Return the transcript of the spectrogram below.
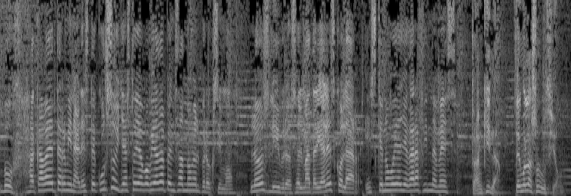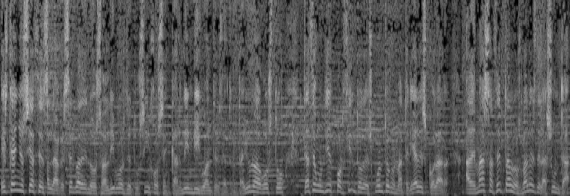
Buf, acaba de terminar este curso y ya estoy agobiada pensando en el próximo. Los libros, el material escolar, es que no voy a llegar a fin de mes. Tranquila, tengo la solución. Este año si haces la reserva de los libros de tus hijos en Carlín Vigo antes del 31 de agosto, te hacen un 10% de descuento en el material escolar. Además aceptan los vales de la Asunta.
